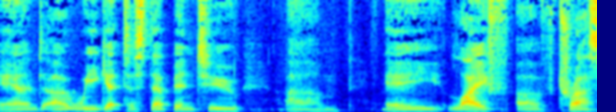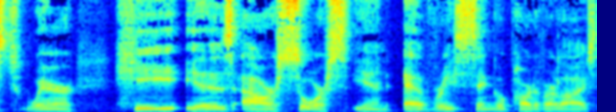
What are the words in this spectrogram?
and uh, we get to step into um, a life of trust where He is our source in every single part of our lives.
